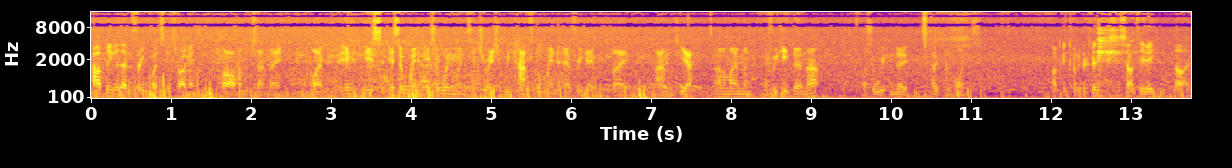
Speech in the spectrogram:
how big are them three points against Reigate? Oh, 100% mate. Like it, it's it's a win it's a win-win situation. We have to win every game we play, and yeah, at the moment, if we keep doing that, that's all we can do. Hope for the points. I've been Connor Griffin, this is Sat TV, live.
